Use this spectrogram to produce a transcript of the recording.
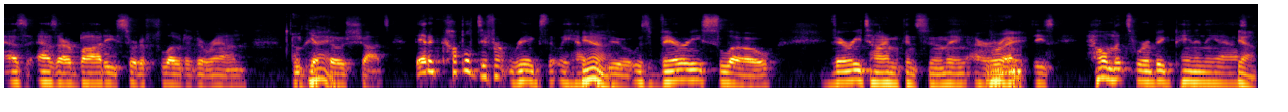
as as our bodies sort of floated around we Okay. get those shots they had a couple different rigs that we had Yeah. to do it was very slow very time consuming i remember Right. these helmets were a big pain in the ass Yeah.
